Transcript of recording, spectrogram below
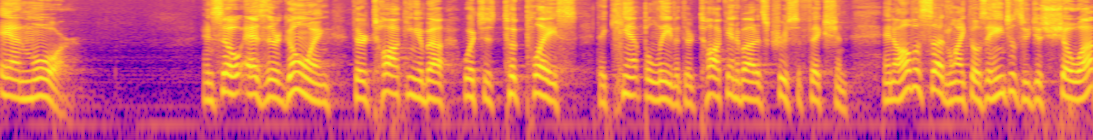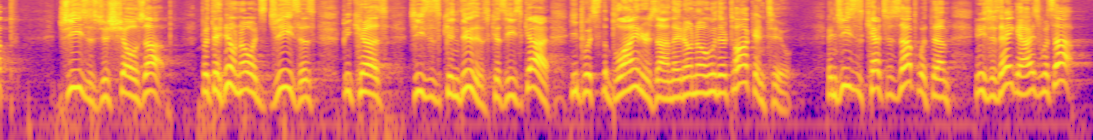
and more. And so, as they're going, they're talking about what just took place. They can't believe it. They're talking about his crucifixion. And all of a sudden, like those angels who just show up, Jesus just shows up. But they don't know it's Jesus because Jesus can do this because he's God. He puts the blinders on, they don't know who they're talking to. And Jesus catches up with them and he says, Hey guys, what's up?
